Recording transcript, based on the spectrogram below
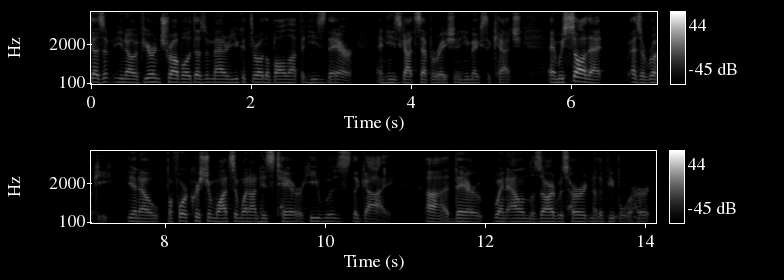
"Doesn't you know if you're in trouble, it doesn't matter. You could throw the ball up, and he's there, and he's got separation. He makes the catch." And we saw that as a rookie. You know, before Christian Watson went on his tear, he was the guy uh, there when Allen Lazard was hurt and other people were hurt.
